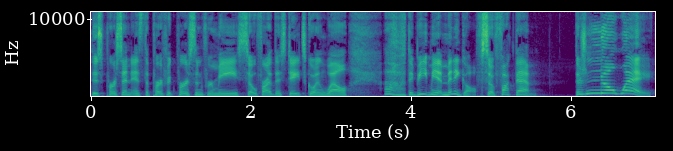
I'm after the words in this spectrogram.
this person is the perfect person for me. So far, this date's going well. Oh, they beat me at mini golf, so fuck them. There's no way.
